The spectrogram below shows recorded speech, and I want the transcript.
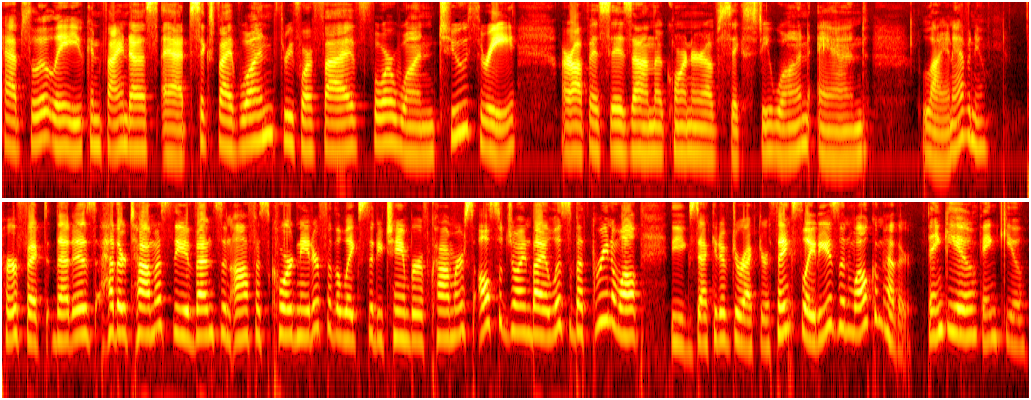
Absolutely. You can find us at 651 345 4123. Our office is on the corner of 61 and Lyon Avenue. Perfect. That is Heather Thomas, the events and office coordinator for the Lake City Chamber of Commerce, also joined by Elizabeth Greenewalt, the executive director. Thanks, ladies, and welcome, Heather. Thank you. Thank you.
